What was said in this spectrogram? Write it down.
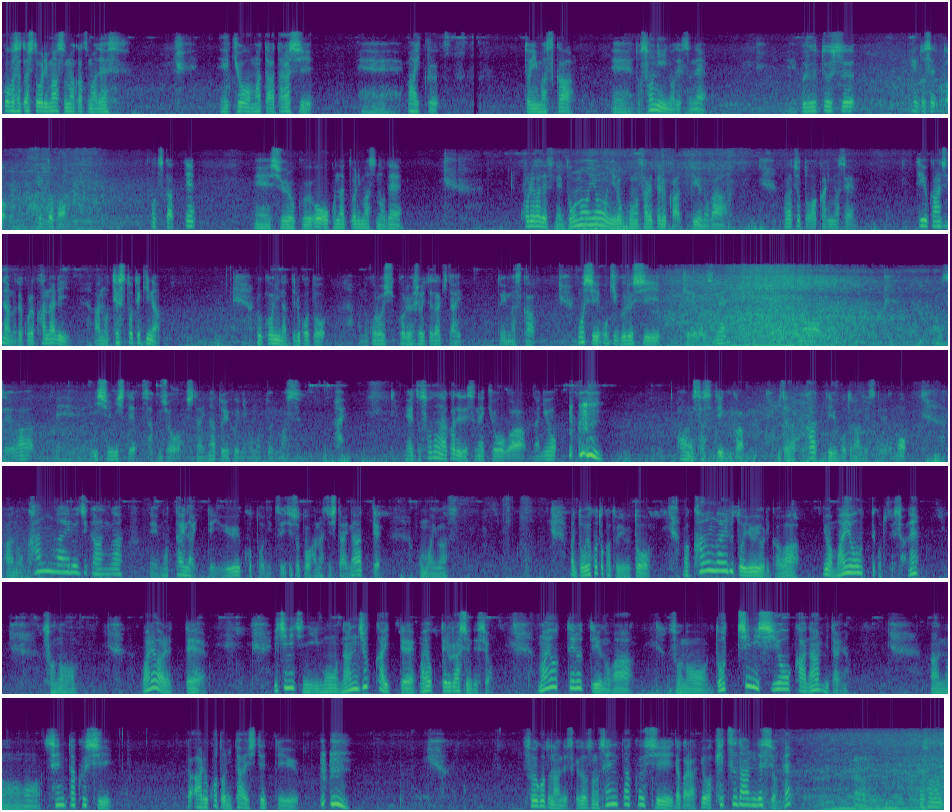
ご無沙汰しております。馬勝間です。えー、今日はまた新しい、えー、マイクと言いますか、えっ、ー、と、ソニーのですね、え Bluetooth ヘッドセット、ヘッドホンを使って、え収録を行っておりますので、これがですね、どのように録音されてるかっていうのが、まだちょっとわかりません。っていう感じなので、これかなりあの、テスト的な録音になっていることを、あのご了ご了承いただきたいと言いますか、もしお気苦しければですね、この音声は、えー、一瞬にして削除したいなというふうに思っております。はい。えっ、ー、と、その中でですね、今日は何を お話しさせていくか、いただくかっていうことなんですけれども、あの、考える時間がえー、もったいないっていうことについてちょっとお話ししたいなって思います。まあ、どういうことかというと、まあ、考えるというよりかは、要は迷うってことですよね。その、我々って、一日にもう何十回って迷ってるらしいんですよ。迷ってるっていうのは、その、どっちにしようかな、みたいな。あの、選択肢があることに対してっていう そういうことなんですけど、その選択肢、だから要は決断ですよね。うん。その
